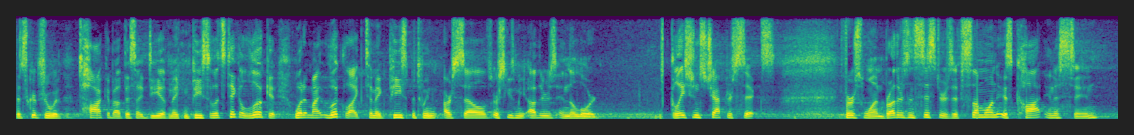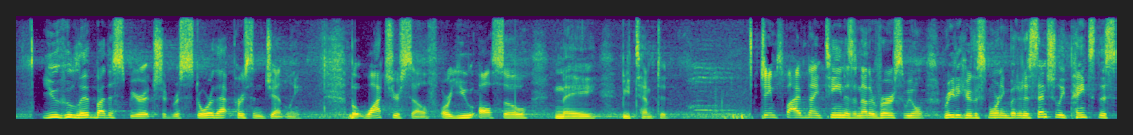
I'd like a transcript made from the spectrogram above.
that Scripture would talk about this idea of making peace. So let's take a look at what it might look like to make peace between ourselves, or excuse me, others and the Lord. Galatians chapter 6, verse 1 Brothers and sisters, if someone is caught in a sin, you who live by the Spirit should restore that person gently. But watch yourself, or you also may be tempted. James 5:19 is another verse. We won't read it here this morning, but it essentially paints this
